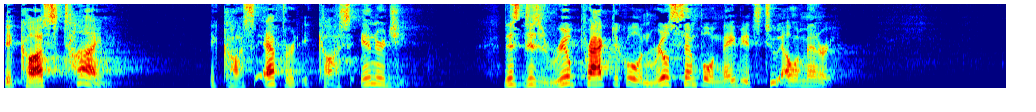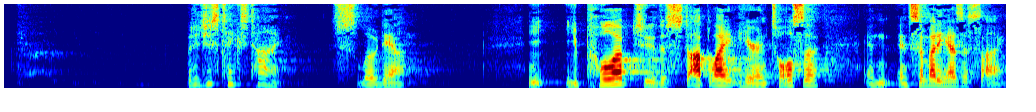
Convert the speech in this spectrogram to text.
It costs time, it costs effort, it costs energy. This, this is real practical and real simple, and maybe it's too elementary. But it just takes time. Slow down. You, you pull up to the stoplight here in Tulsa, and, and somebody has a sign.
